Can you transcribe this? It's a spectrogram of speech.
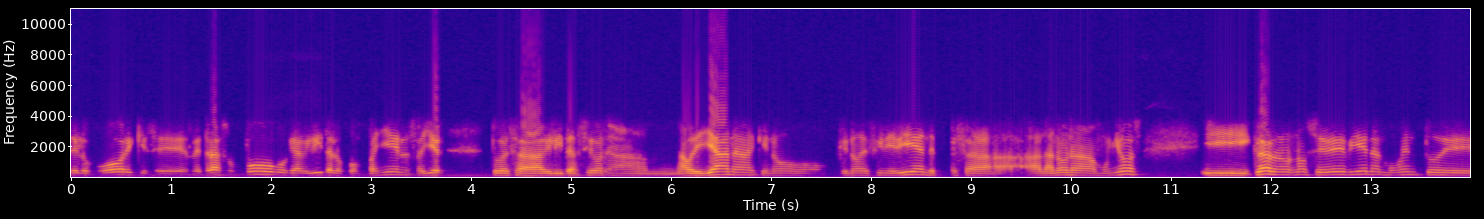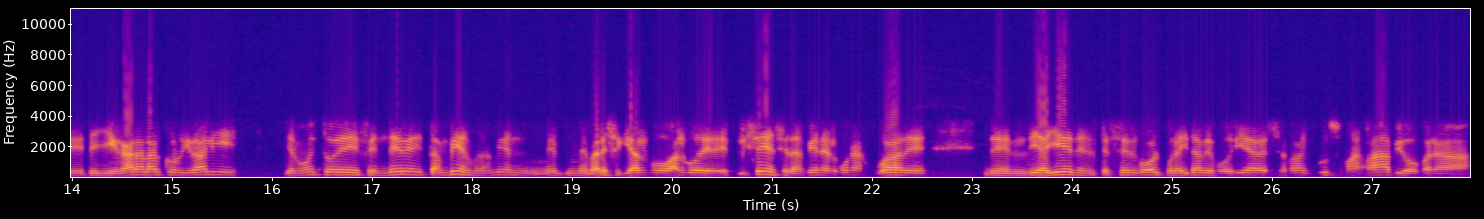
los jugadores que se retrasa un poco que habilita a los compañeros. Ayer tuvo esa habilitación a, a Orellana que no que no define bien después a, a la nona Muñoz. Y claro no, no se ve bien al momento de, de llegar al arco rival y y al momento de defender eh, también también me, parece que algo algo de displicencia también alguna jugada del día ayer en el tercer gol por ahí tal podría haber cerrado incluso más rápido para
